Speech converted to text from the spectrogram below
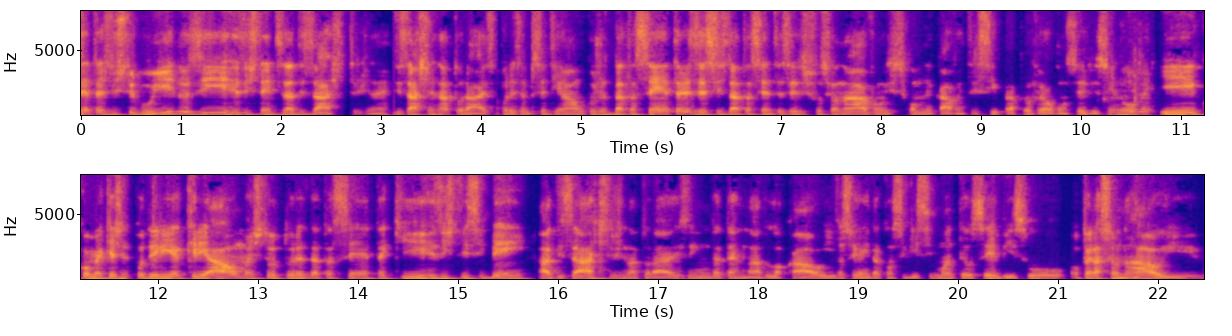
centers distribuídos e resistentes a desastres, né? Desastres naturais. Por exemplo, você tinha um conjunto de data centers, esses data centers eles funcionavam e se comunicavam entre si para prover algum serviço em nuvem. E como é que a gente poderia criar uma estrutura de data center que resistisse bem a desastres naturais em um determinado local e você ainda conseguisse manter o serviço operacional e,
